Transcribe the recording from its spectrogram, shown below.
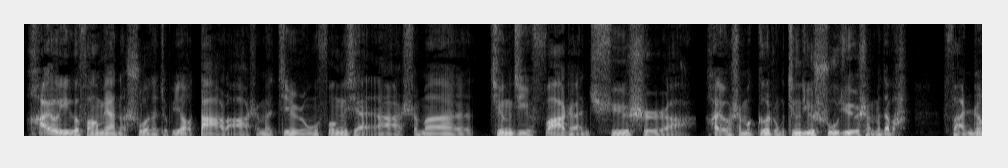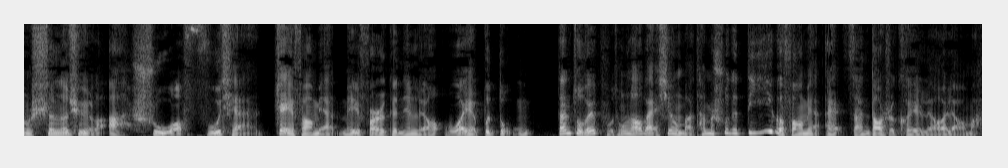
还有一个方面呢，说的就比较大了啊，什么金融风险啊，什么经济发展趋势啊，还有什么各种经济数据什么的吧，反正深了去了啊，恕我肤浅，这方面没法跟您聊，我也不懂。但作为普通老百姓吧，他们说的第一个方面，哎，咱倒是可以聊一聊嘛。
